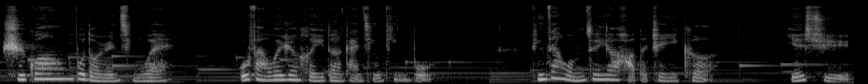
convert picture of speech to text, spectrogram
时光不懂人情味，无法为任何一段感情停步。停在我们最要好的这一刻，也许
